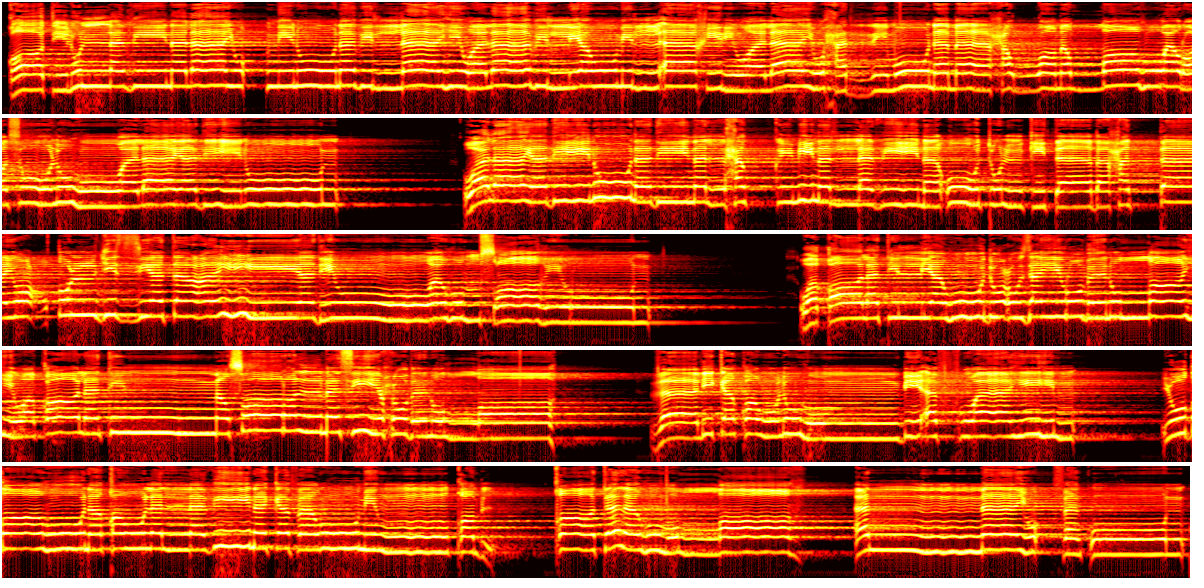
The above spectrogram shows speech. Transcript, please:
قاتلوا الذين لا يؤمنون بالله ولا باليوم الآخر ولا يحرمون ما حرم الله ورسوله ولا يدينون ولا يدينون دين الحق من الذين أوتوا الكتاب حتى يعطوا الجزية عن يد وهم صاغرون. وقالت اليهود عزير بن الله وقالت النصارى المسيح بن الله. ذلك قولهم بأفواههم. يضاهون قول الذين كفروا من قبل قاتلهم الله أنا يؤفكون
